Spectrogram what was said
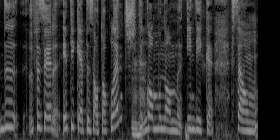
de fazer etiquetas autocolantes, Uhum. que, como o nome indica, são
